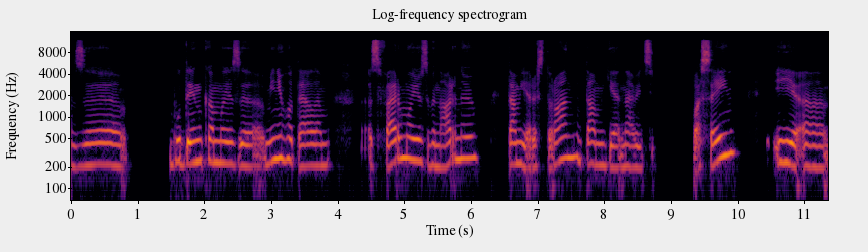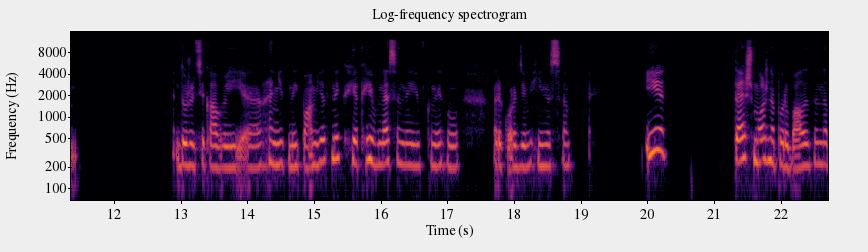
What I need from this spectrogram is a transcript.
з будинками, з міні-готелем, з фермою, з винарною. Там є ресторан, там є навіть басейн і е, дуже цікавий е, гранітний пам'ятник, який внесений в книгу рекордів Гіннеса. І теж можна порибалити,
